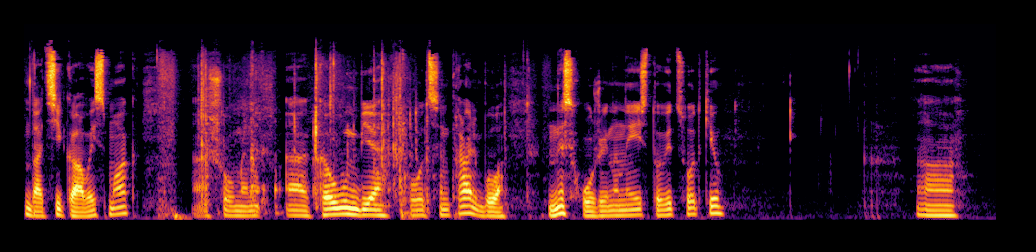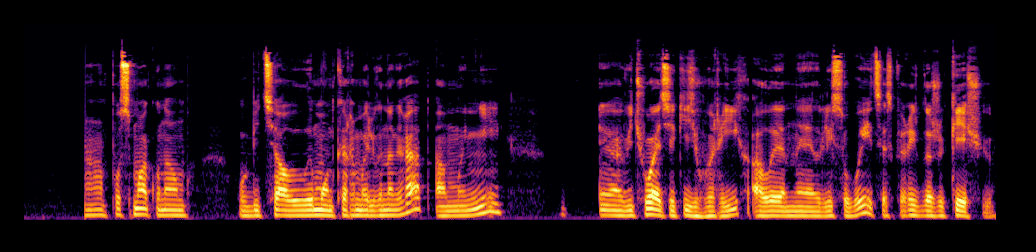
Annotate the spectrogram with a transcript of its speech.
Да, цікавий смак. А що в мене? А, Колумбія по Централь була не схожий на неї 100%. А, по смаку нам обіцяли лимон, карамель, виноград, а мені відчувається якийсь горіх, але не лісовий, це скоріше навіть кешю.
